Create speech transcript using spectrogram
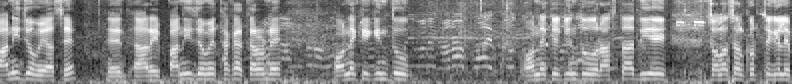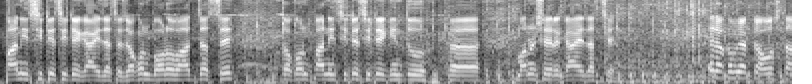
পানি জমে আছে। আর এই পানি জমে থাকার কারণে অনেকে কিন্তু অনেকে কিন্তু রাস্তা দিয়ে চলাচল করতে গেলে পানি ছিটে ছিটে গায়ে যাচ্ছে। যখন বড় বাস যাচ্ছে তখন পানি ছিটে ছিটে কিন্তু মানুষের গায়ে যাচ্ছে। এরকমই একটা অবস্থা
